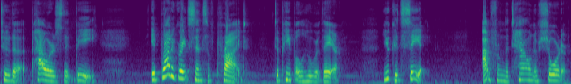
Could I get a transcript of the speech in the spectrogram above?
to the powers that be, it brought a great sense of pride to people who were there. You could see it. I'm from the town of Shorter.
